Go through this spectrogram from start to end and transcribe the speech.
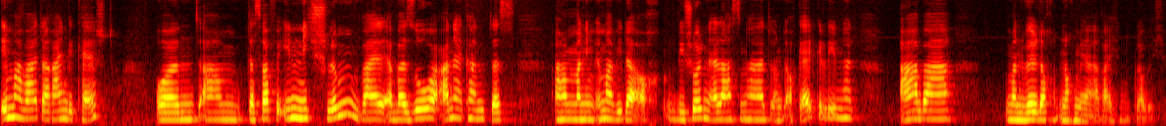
immer weiter reingecasht. Und ähm, das war für ihn nicht schlimm, weil er war so anerkannt, dass ähm, man ihm immer wieder auch die Schulden erlassen hat und auch Geld geliehen hat. Aber man will doch noch mehr erreichen, glaube ich.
